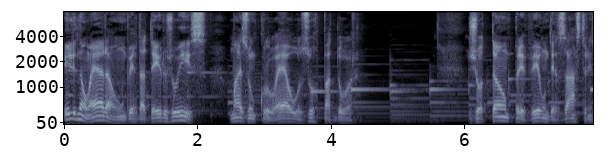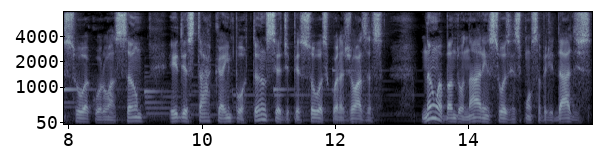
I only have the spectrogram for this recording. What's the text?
Ele não era um verdadeiro juiz, mas um cruel usurpador. Jotão prevê um desastre em sua coroação e destaca a importância de pessoas corajosas não abandonarem suas responsabilidades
